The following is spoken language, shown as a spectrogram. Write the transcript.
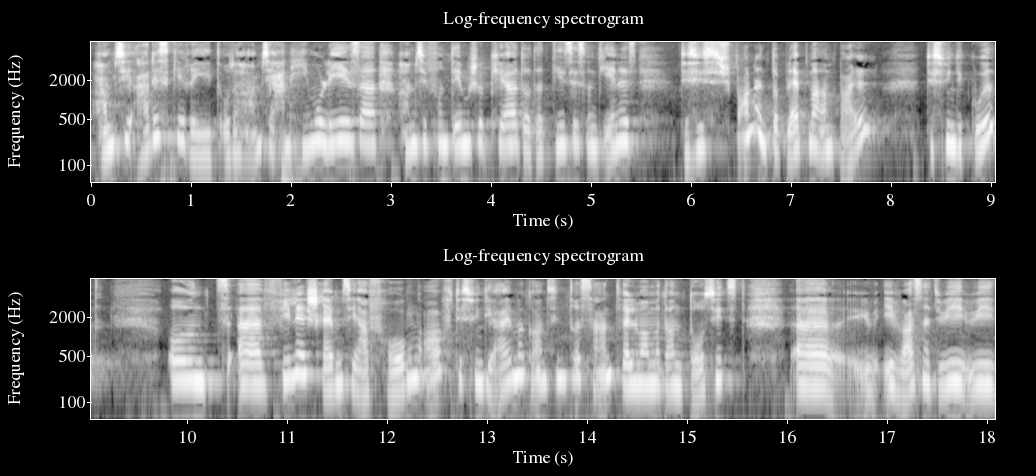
haben Sie auch das Gerät? Oder haben Sie auch einen Hemoleser? Haben Sie von dem schon gehört? Oder dieses und jenes? Das ist spannend, da bleibt man am Ball. Das finde ich gut. Und äh, viele schreiben sich auch Fragen auf. Das finde ich auch immer ganz interessant, weil wenn man dann da sitzt, äh, ich, ich, weiß nicht, wie, wie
